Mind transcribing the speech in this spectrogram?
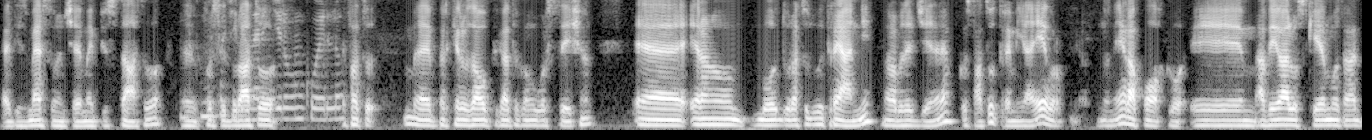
eh, dismesso, non c'è mai più stato. Eh, forse è durato... Giro con quello? Fatto, beh, perché lo usavo più che altro come workstation. Eh, erano boh, durato 2-3 anni, una roba del genere, costato 3.000 euro, non era poco, e mm, aveva lo schermo tra,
